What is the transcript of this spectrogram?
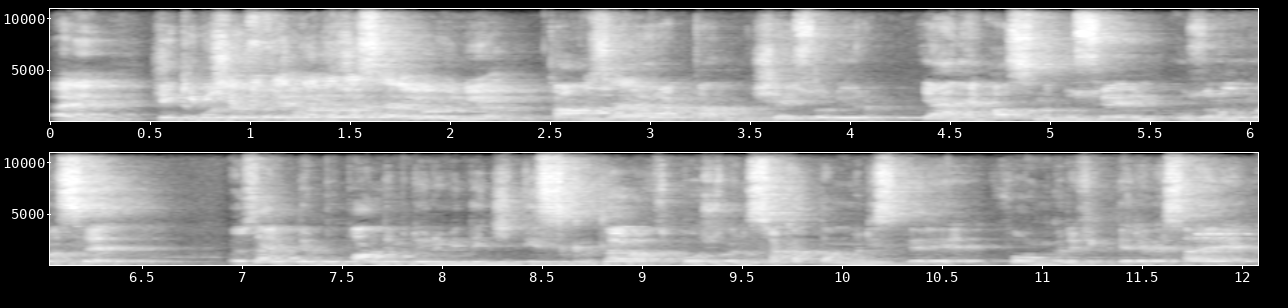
Hani Peki bir şey soracağım Galatasaray oynuyor. Tam Mesela- meraktan şey soruyorum. Yani aslında bu sürenin uzun olması özellikle bu pandemi döneminde ciddi sıkıntılar var. Futbolcuların sakatlanma riskleri, form grafikleri vesaire.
